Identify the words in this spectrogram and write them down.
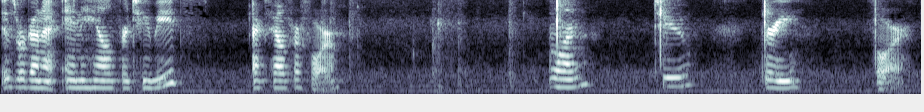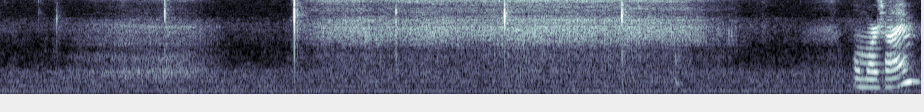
is we're gonna inhale for two beats, exhale for four. One, two, three, four. One more time.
